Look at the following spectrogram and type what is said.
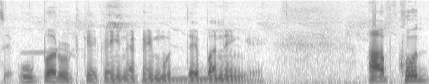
से ऊपर उठ के कहीं ना कहीं मुद्दे बनेंगे। आप खुद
